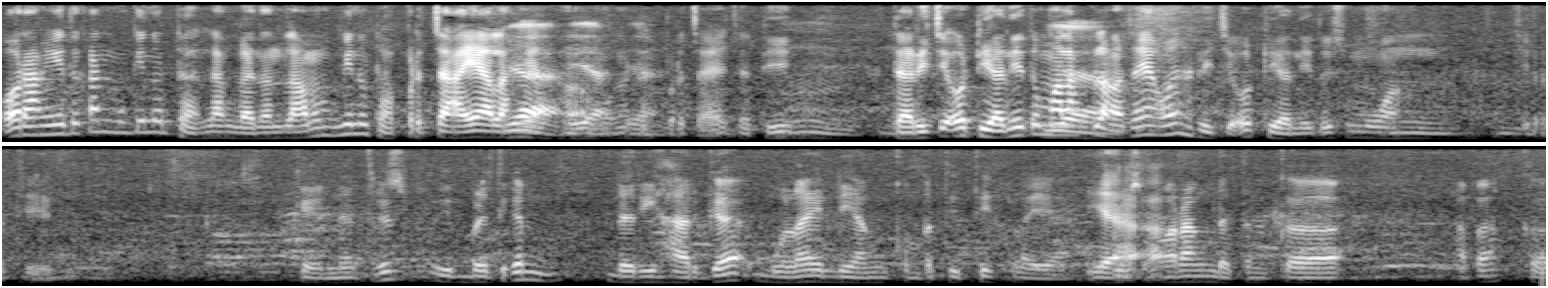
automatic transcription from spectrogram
orang itu kan mungkin udah langganan lama mungkin udah percaya lah Iya, ya, iya, mungkin iya. udah percaya jadi Hmm. dari COD-an itu malah Iya. bilang saya oh dari COD-an itu semua Hmm. COD itu. Oke, nah terus berarti kan dari harga mulai yang kompetitif lah ya. Ya. Terus orang datang ke apa ke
